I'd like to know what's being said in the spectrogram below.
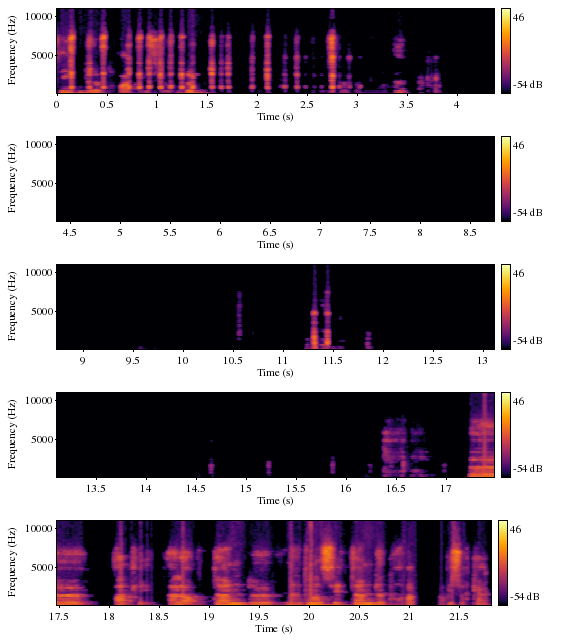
sin de 3 pi sur 2. Euh, ok, alors maintenant c'est tan de 3 pi sur 4.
